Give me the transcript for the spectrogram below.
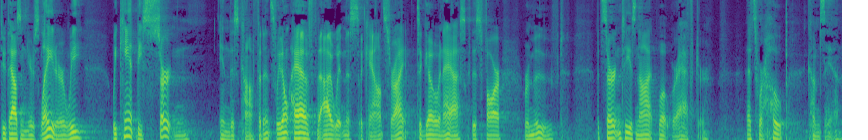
2,000 years later, we, we can't be certain in this confidence. We don't have the eyewitness accounts, right, to go and ask this far removed. But certainty is not what we're after. That's where hope comes in.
